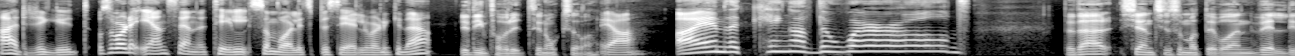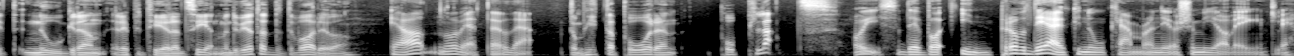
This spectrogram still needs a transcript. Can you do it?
Herregud. Og så var det én scene til som var litt spesiell, var det ikke det? Det är din favoritscen också va? Ja. I am the king of the world! Det där känns ju som att det var en väldigt noggrann repeterad scen. Men du vet att det inte var det va? Ja, nå vet jeg jo det. De hittar på den på plats. Oi, så det var improv. Det er jo ikke noe Cameron gjør så mye av, egentlig.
